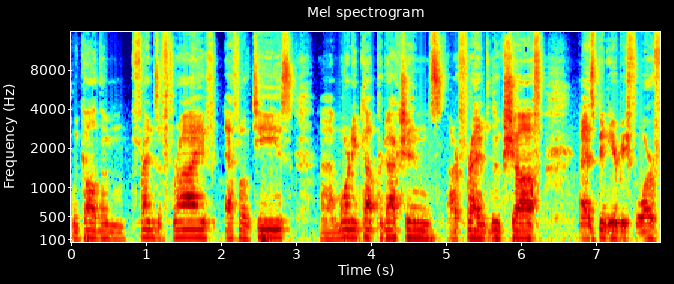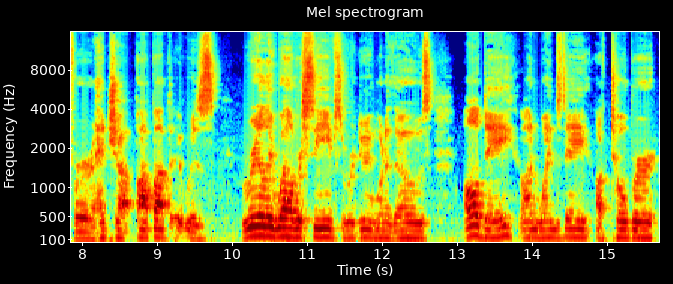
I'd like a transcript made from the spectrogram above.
we call them Friends of Thrive, FOTs, uh, Morning Cup Productions. Our friend Luke Schaff has been here before for a headshot pop up. It was really well received, so we're doing one of those all day on Wednesday, October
